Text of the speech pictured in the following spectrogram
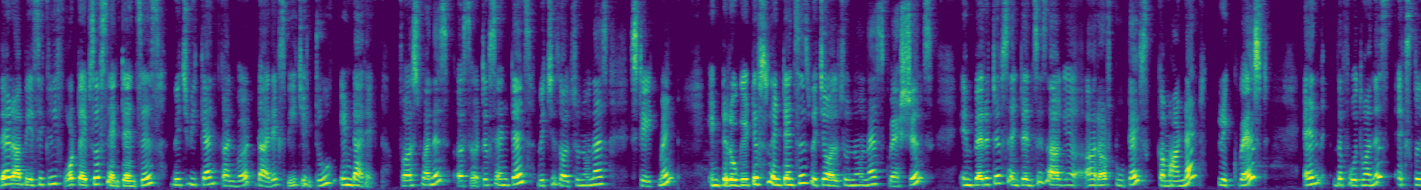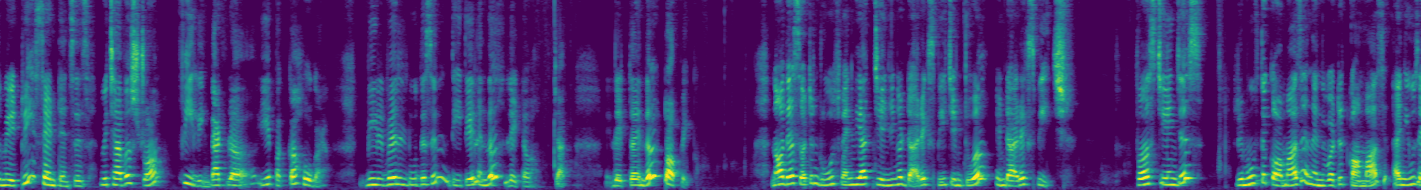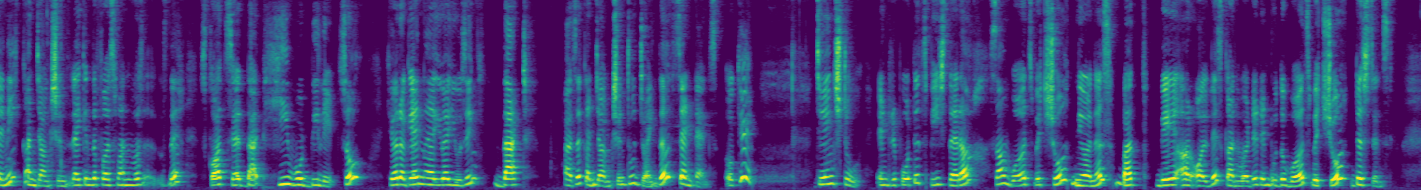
there are basically four types of sentences which we can convert direct speech into indirect. First one is assertive sentence which is also known as statement. Interrogative sentences which are also known as questions. Imperative sentences are, are of two types command and request. And the fourth one is exclamatory sentences which have a strong feeling that uh, ye pakka hoga. We will do this in detail in the later chat later in the topic. Now there are certain rules when we are changing a direct speech into a indirect speech. First change is remove the commas and inverted commas and use any conjunction. Like in the first one was the Scott said that he would be late. So here again uh, you are using that as a conjunction to join the sentence. Okay. Change 2. In reported speech, there are some words which show nearness, but they are always converted into the words which show distance.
